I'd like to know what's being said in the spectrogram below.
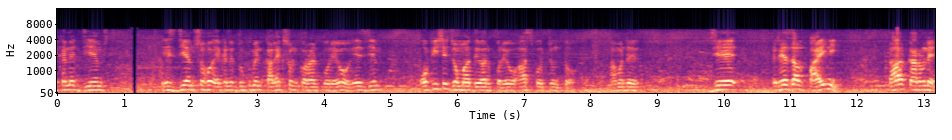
এখানে ডিএম এসডিএম সহ এখানে ডকুমেন্ট কালেকশন করার পরেও এসডিএম অফিসে জমা দেওয়ার পরেও আজ পর্যন্ত আমাদের যে রেজাল্ট পাইনি, তার কারণে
